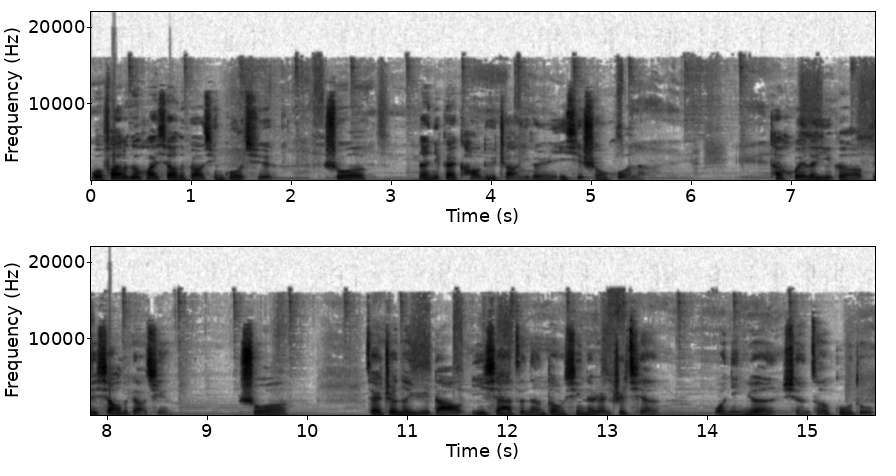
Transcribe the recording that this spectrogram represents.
我发了个坏笑的表情过去，说：“那你该考虑找一个人一起生活了。”他回了一个微笑的表情，说：“在真的遇到一下子能动心的人之前，我宁愿选择孤独。”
